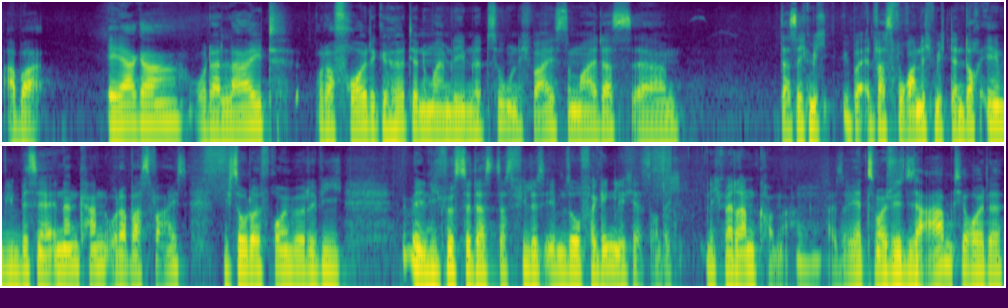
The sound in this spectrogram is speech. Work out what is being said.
Aber Ärger oder Leid oder Freude gehört ja nun mal im Leben dazu. Und ich weiß nun mal, dass, ähm, dass ich mich über etwas, woran ich mich dann doch irgendwie ein bisschen erinnern kann oder was weiß, nicht so doll freuen würde, wie wenn ich nicht wüsste, dass das vieles eben so vergänglich ist und ich nicht mehr drankomme. Mhm. Also jetzt zum Beispiel dieser Abend hier heute,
